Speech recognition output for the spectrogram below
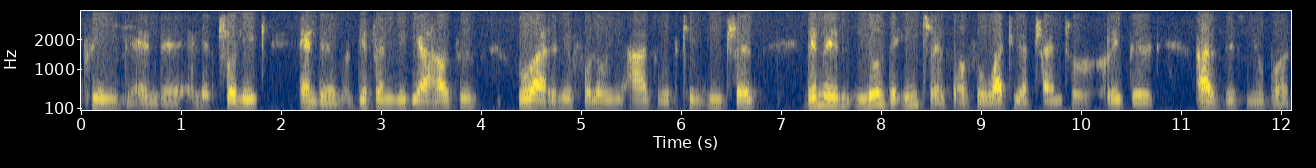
print and electronic and different media houses who are really following us with keen interest, they may lose the interest of what we are trying to rebuild as this new board.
